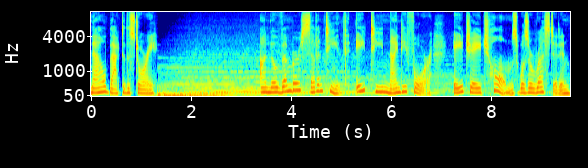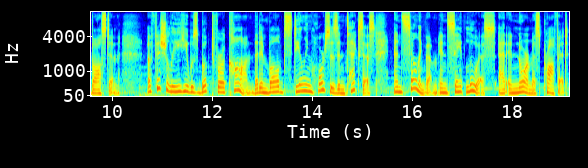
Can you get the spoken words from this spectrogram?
Now back to the story. On November 17, 1894, H. H. Holmes was arrested in Boston. Officially, he was booked for a con that involved stealing horses in Texas and selling them in St. Louis at enormous profit.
